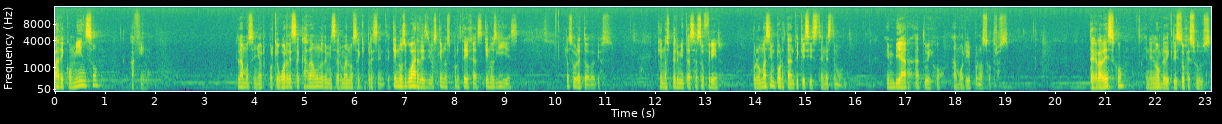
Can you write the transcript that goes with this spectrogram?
va de comienzo a fin. Clamo, Señor, porque guardes a cada uno de mis hermanos aquí presentes. Que nos guardes, Dios, que nos protejas, que nos guíes. Pero sobre todo, Dios, que nos permitas a sufrir por lo más importante que existe en este mundo. Enviar a tu Hijo a morir por nosotros. Te agradezco en el nombre de Cristo Jesús.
